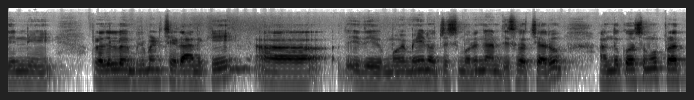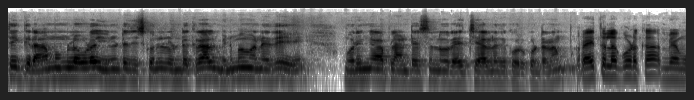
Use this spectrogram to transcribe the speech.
దీన్ని ప్రజల్లో ఇంప్లిమెంట్ చేయడానికి ఇది మెయిన్ వచ్చేసి మురింగాని తీసుకొచ్చారు. అందుకోసము ప్రతి గ్రామంలో కూడా యూనిట్ తీసుకొని రెండు ఎకరాలు మినిమం అనేది మురింగా ప్లాంటేషన్ రైతు చేయాలనేది కోరుకుంటున్నాం. రైతులకు కూడా మేము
